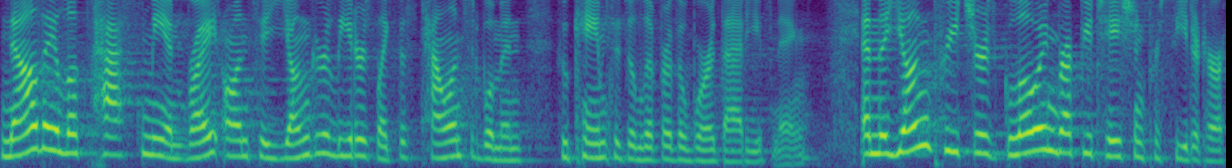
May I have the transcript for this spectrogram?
Now they look past me and right on to younger leaders like this talented woman who came to deliver the word that evening. And the young preacher's glowing reputation preceded her.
